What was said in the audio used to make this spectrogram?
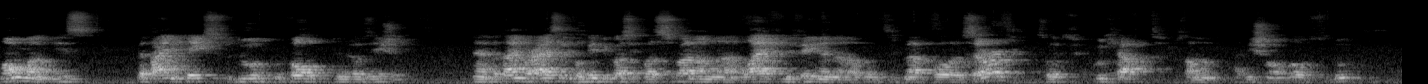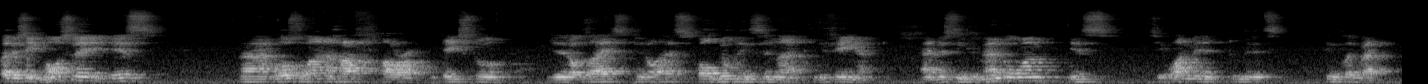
moment is the time it takes to do the full generalization. And the time varies a little bit because it was run on uh, live Lithuanian uh, OpenStreetMap for the server, so it could have some additional loads to do. But you see, mostly it is uh, close to one and a half hour it takes to generalize, generalize all buildings in uh, Lithuania. And this incremental one is, see, one minute, two minutes, things like that.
